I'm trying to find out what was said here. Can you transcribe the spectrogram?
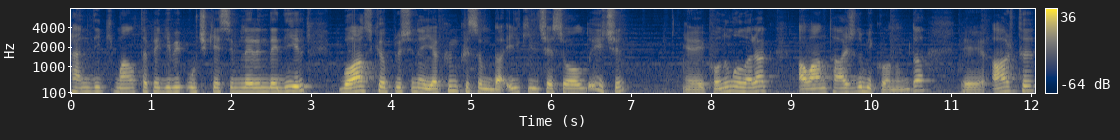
Pendik, Maltepe gibi uç kesimlerinde değil, Boğaz Köprüsü'ne yakın kısımda ilk ilçesi olduğu için e, konum olarak avantajlı bir konumda. E, artı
